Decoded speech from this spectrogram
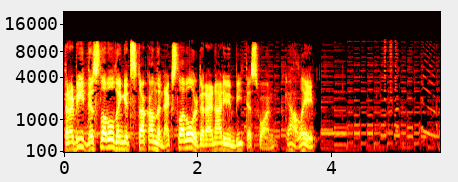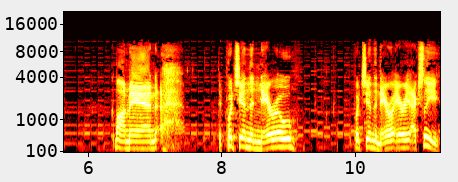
Did I beat this level, then get stuck on the next level, or did I not even beat this one? Golly. Come on, man. They put you in the narrow, put you in the narrow area. Actually,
